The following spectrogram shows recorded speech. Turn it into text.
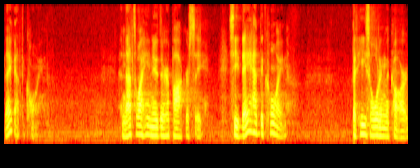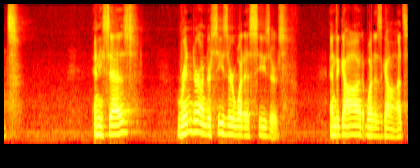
They got the coin. And that's why he knew their hypocrisy. See, they had the coin, but he's holding the cards. And he says, Render unto Caesar what is Caesar's, and to God what is God's.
